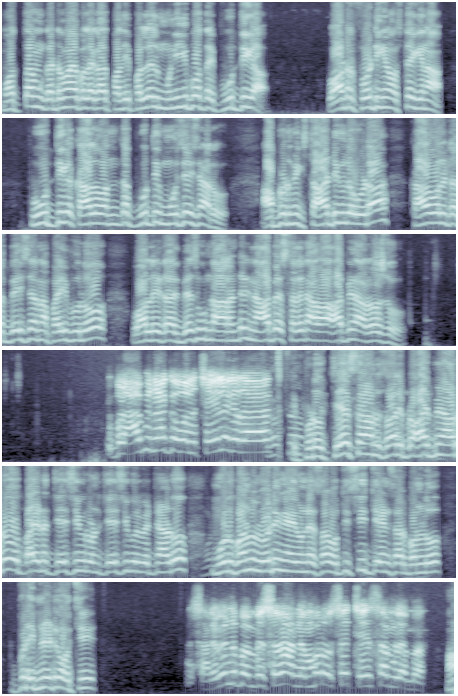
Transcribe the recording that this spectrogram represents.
మొత్తం గడ్డమాయపల్లె కాదు పది పల్లెలు మునిగిపోతాయి పూర్తిగా. వాటర్ ఫ్లోటింగ్ వస్తే గిన పూర్తిగా కాలువ అంతా పూర్తిగా మూసేసినారు. అప్పుడు మీకు స్టార్టింగ్లో కూడా కాలువలు ఇట్లా వేసిన పైపులు. వాళ్ళు ఇట్లా వేసుకుంటున్నారంటే నేను ఆపేస్తానని ఆ- ఆపిన రోజు. ఇప్పుడు ఆపినాక వాళ్ళు చేయలే కదా? ఇప్పుడు చేస్తున్నారు సార్ ఇప్పుడు ఆపినారు. పైన జేసీబీలు జేసీబీలు పెట్టినాడు. మూడు బండ్లు లోడింగ్ అయి ఉండే సార్. వచ్చి సీజ్ చేయండి సార్ బండ్లు. ఇప్పుడు ఇమీడియట్గా వచ్చి. సర్వేను పంపిస్తున్నా ఆ నెంబర్ వస్తే చేస్తాంలేమ్మా. ఆ,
